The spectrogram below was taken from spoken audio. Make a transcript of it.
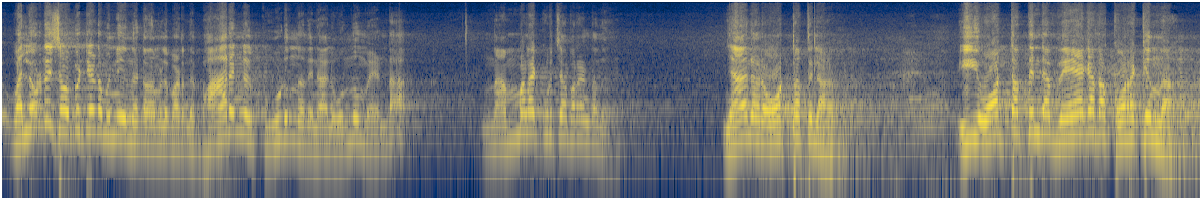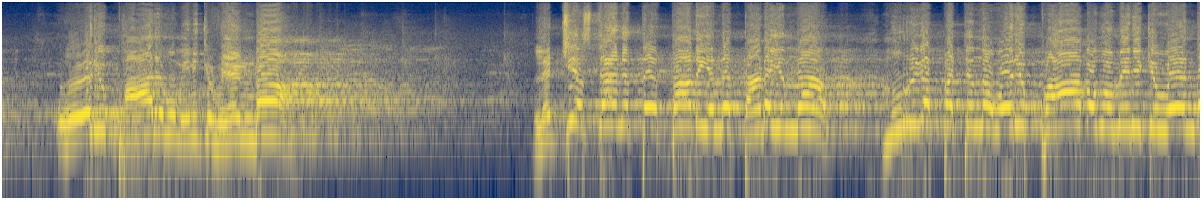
വല്ലോരുടെ ശവപ്പെട്ടിയുടെ മുന്നിൽ നിന്നിട്ട് നമ്മൾ പാടുന്നത് ഭാരങ്ങൾ കൂടുന്നതിനാൽ ഒന്നും വേണ്ട. നമ്മളെക്കുറിച്ചാണ് പറയേണ്ടത്? ഞാനൊരു ഓട്ടത്തിലാണ് ഈ ഓട്ടത്തിന്റെ വേഗത കുറയ്ക്കുന്ന ഒരു ഭാരവും എനിക്ക് വേണ്ട. ലക്ഷ്യസ്ഥാനത്ത് എത്താതെ എന്നെ തടയുന്ന മുറുകെ പറ്റുന്ന ഒരു പാപവും എനിക്ക് വേണ്ട.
